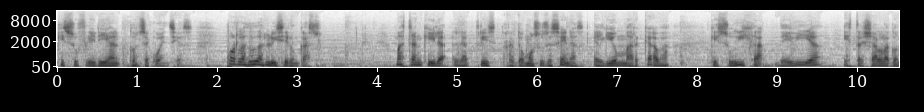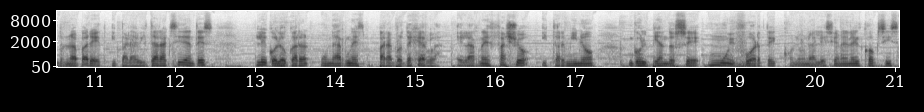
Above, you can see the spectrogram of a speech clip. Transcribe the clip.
que sufrirían consecuencias. Por las dudas lo hicieron caso. Más tranquila, la actriz retomó sus escenas. El guion marcaba que su hija debía estrellarla contra una pared y para evitar accidentes le colocaron un arnés para protegerla. El arnés falló y terminó golpeándose muy fuerte con una lesión en el coxis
